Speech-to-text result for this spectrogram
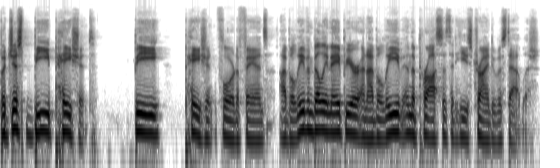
but just be patient. Be patient, Florida fans. I believe in Billy Napier and I believe in the process that he's trying to establish.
